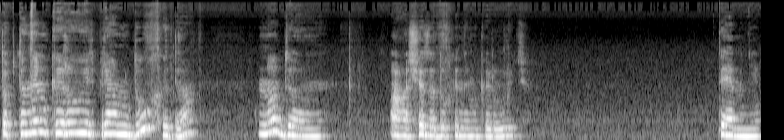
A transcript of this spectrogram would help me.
Тобто ним керують прям духи, да? Ну да. А, що за духи ним керують? Темні.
